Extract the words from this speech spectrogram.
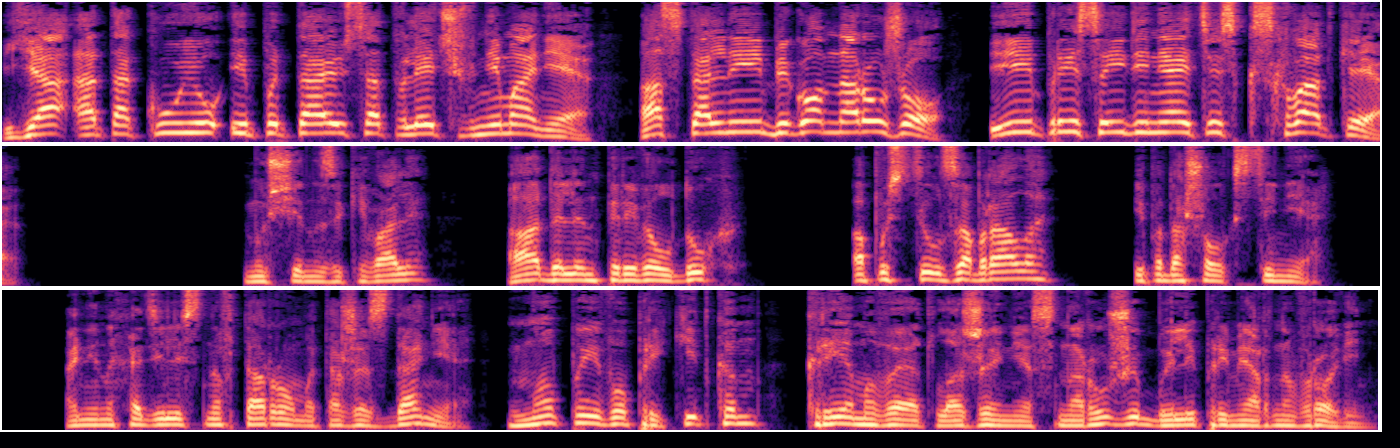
Я атакую и пытаюсь отвлечь внимание. Остальные бегом наружу и присоединяйтесь к схватке. Мужчины закивали. Адалин перевел дух, опустил забрало и подошел к стене. Они находились на втором этаже здания, но, по его прикидкам, кремовые отложения снаружи были примерно вровень.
